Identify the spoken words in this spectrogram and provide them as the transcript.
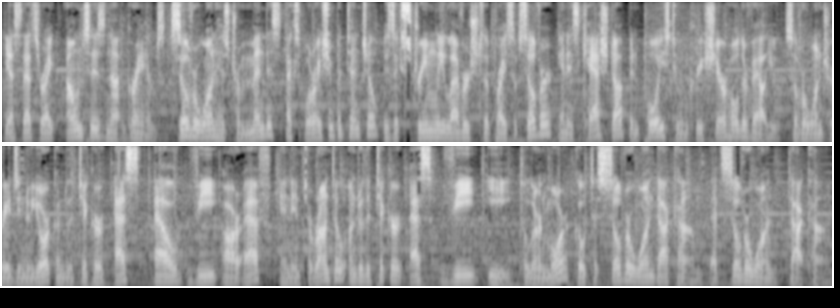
Yes, that's right, ounces, not grams. Silver One has tremendous exploration potential, is extremely leveraged to the price of silver, and is cashed up and poised to increase shareholder value. Silver One trades in New York under the ticker SLVRF and in Toronto under the ticker SVE. To learn more, go to silverone.com. That's silverone.com.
